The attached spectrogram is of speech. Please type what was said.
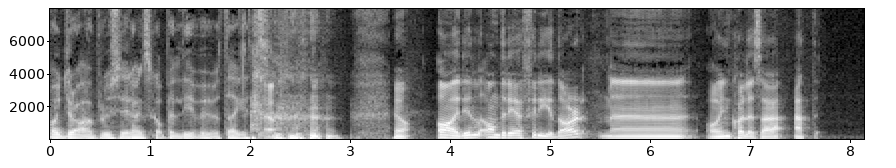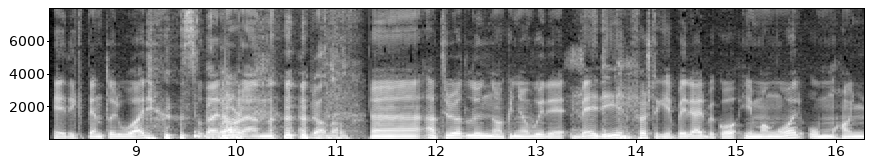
Han drar pluss i regnskapet livet ut, jeg, gitt. Ja. Arild André Fridal. Eh, og han kaller seg at Erik Bent og Roar, så der har du en Bra navn. Eh, Jeg tror at Lunna kunne ha vært vært førstekeeper i RBK i mange år om han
